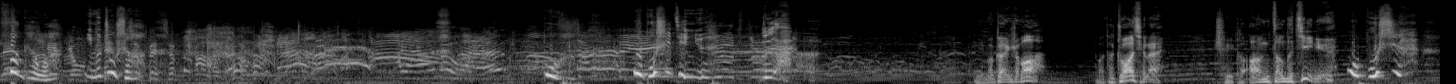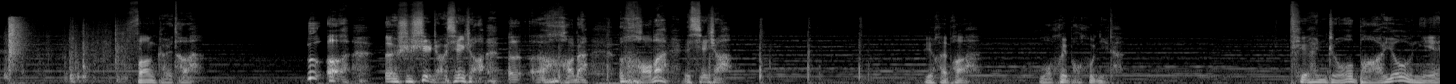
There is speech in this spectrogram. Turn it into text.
放开我！你们住手！不，我不是妓女。你们干什么？把她抓起来！这个肮脏的妓女！我不是。放开她！呃呃，是市长先生。呃呃，好的，好吧，先生。别害怕，我会保护你的。天主保佑您，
